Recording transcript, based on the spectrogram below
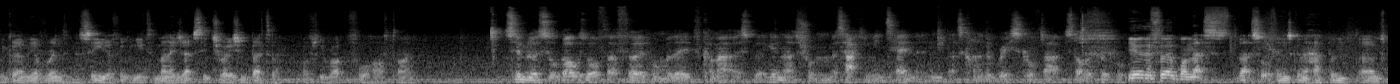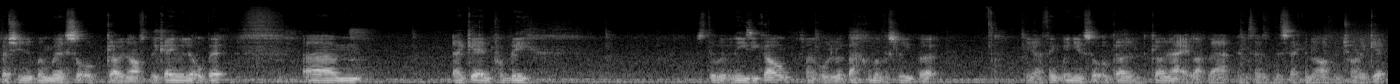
We go on the other end and concede. I think we need to manage that situation better, obviously right before half time. Similar sort of goals off that third one where they've come at us, but again, that's from attacking intent, and that's kind of the risk of that style of football. Yeah, the third one, that's that sort of thing's going to happen, um, especially when we're sort of going after the game a little bit. Um, again, probably still with an easy goal. Something we'll look back on, obviously, but yeah, I think when you're sort of going going at it like that in terms of the second half and trying to get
